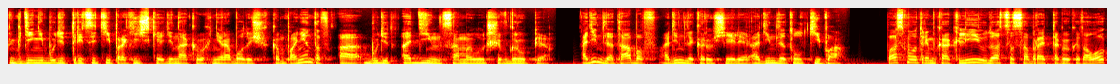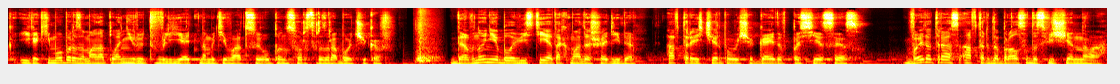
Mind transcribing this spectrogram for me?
Где не будет 30 практически одинаковых неработающих компонентов, а будет один самый лучший в группе. Один для табов, один для карусели, один для тултипа. Посмотрим, как Ли удастся собрать такой каталог и каким образом она планирует влиять на мотивацию open source разработчиков. Давно не было вестей от Ахмада Шадида, автора исчерпывающих гайдов по CSS. В этот раз автор добрался до священного.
